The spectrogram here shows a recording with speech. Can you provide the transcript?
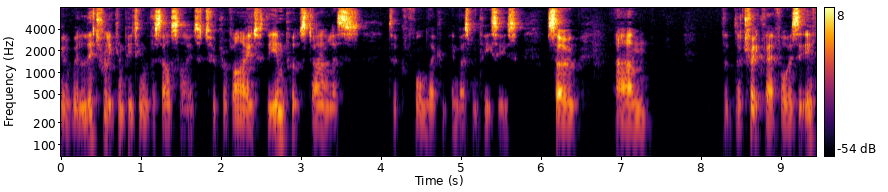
you know, we're literally competing with the sell side to provide the inputs to analysts to form their investment theses. So um, the, the, trick, therefore, is if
